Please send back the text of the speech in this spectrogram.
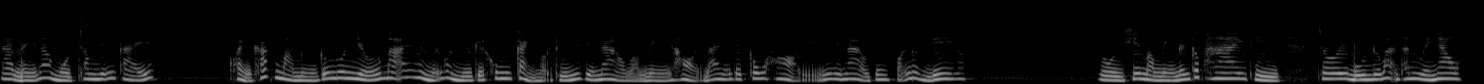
Là đấy là một trong những cái khoảnh khắc mà mình cứ luôn nhớ mãi mình vẫn còn nhớ cái khung cảnh mọi thứ như thế nào và mình hỏi ba những cái câu hỏi như thế nào trên quãng đường đi cơ. Rồi khi mà mình lên cấp 2 thì chơi bốn đứa bạn thân với nhau.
